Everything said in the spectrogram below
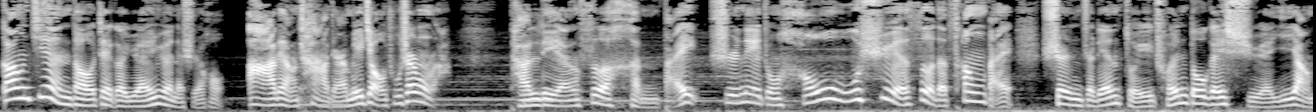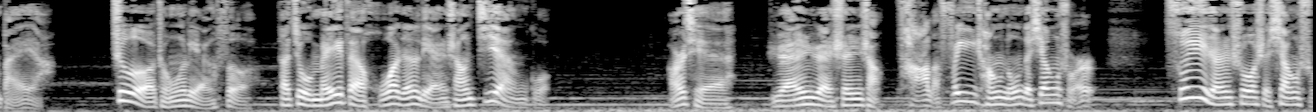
刚见到这个圆圆的时候，阿亮差点没叫出声啊！他脸色很白，是那种毫无血色的苍白，甚至连嘴唇都跟血一样白呀！这种脸色，他就没在活人脸上见过，而且。圆圆身上擦了非常浓的香水虽然说是香水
